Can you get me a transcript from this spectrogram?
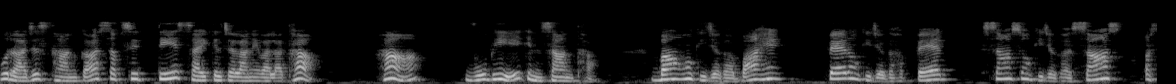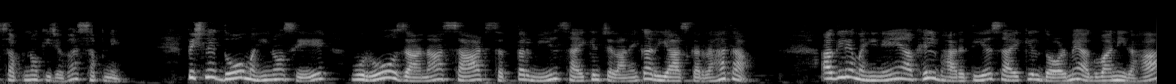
وہ راجستھان کا سب سے تیز سائیکل چلانے والا تھا۔ ہاں وہ بھی ایک انسان تھا۔ باہوں کی جگہ باہیں، پیروں کی جگہ پیر، سانسوں کی جگہ سانس اور سپنوں کی جگہ سپنے۔ پچھلے دو مہینوں سے وہ روزانہ ساٹھ ستر میل سائیکل چلانے کا ریاض کر رہا تھا۔ اگلے مہینے اکھل بھارتی سائیکل دوڑ میں اگوانی رہا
